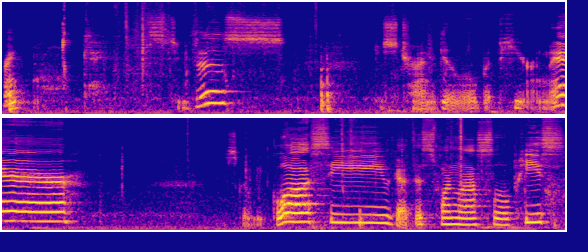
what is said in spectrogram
Right? Okay, let's do this. Just trying to get a little bit here and there. Gonna be glossy. We got this one last little piece.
